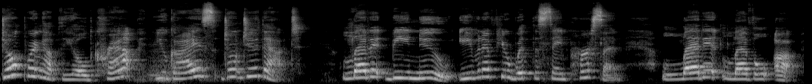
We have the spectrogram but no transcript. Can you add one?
Don't bring up the old crap, you guys. Don't do that. Let it be new, even if you're with the same person let it level up.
